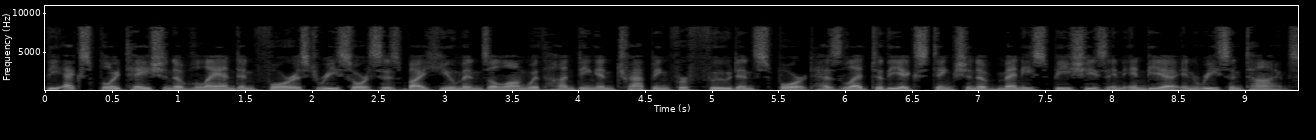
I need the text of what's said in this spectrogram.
the exploitation of land and forest resources by humans along with hunting and trapping for food and sport has led to the extinction of many species in India in recent times.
